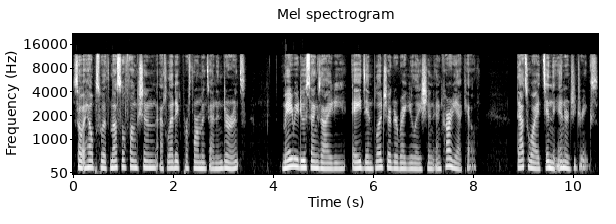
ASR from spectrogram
So, it helps with muscle function, athletic performance, and endurance, may reduce anxiety, aids in blood sugar regulation, and cardiac health. That's why it's in the energy drinks.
